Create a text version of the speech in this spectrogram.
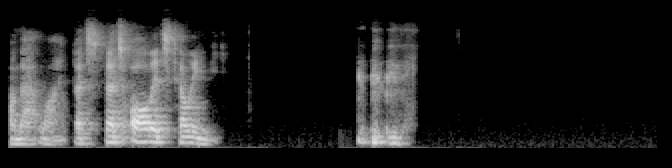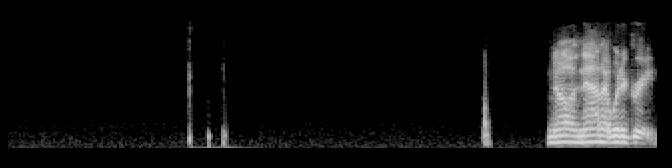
on that line. That's that's all it's telling me. No, and that I would agree.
